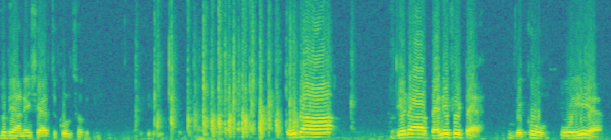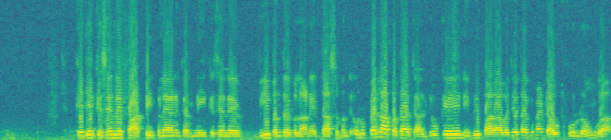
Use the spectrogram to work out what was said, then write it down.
ਲੁਧਿਆਣੇ ਸ਼ਹਿਰ ਚ ਖੁੱਲ ਸਕਦੀ। ਉਹਦਾ ਜਿਹੜਾ ਬੈਨੀਫਿਟ ਹੈ ਦੇਖੋ, ਉਹ ਇਹ ਹੈ ਕਿ ਜੇ ਕਿਸੇ ਨੇ ਪਾਰਟੀ ਪਲਾਨ ਕਰਨੀ, ਕਿਸੇ ਨੇ 20 ਬੰਦੇ ਬੁਲਾਣੇ 10 ਬੰਦੇ, ਉਹਨੂੰ ਪਹਿਲਾਂ ਪਤਾ ਚੱਲ ਜੂ ਕਿ ਇਹ ਨਹੀਂ ਵੀ 12 ਵਜੇ ਤੱਕ ਮੈਂ ਡਾਊਟਫੁਲ ਰਹੂੰਗਾ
